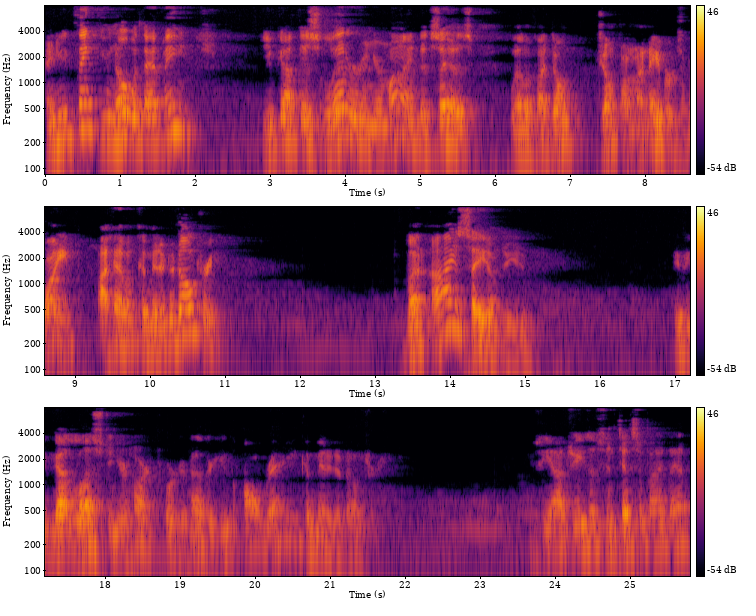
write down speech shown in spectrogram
And you think you know what that means. You've got this letter in your mind that says, Well, if I don't jump on my neighbor's wife, I haven't committed adultery. But I say unto you, if you've got lust in your heart toward another, you've already committed adultery. You see how Jesus intensified that?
